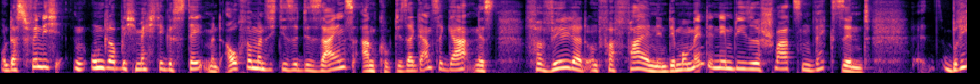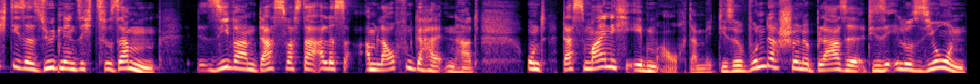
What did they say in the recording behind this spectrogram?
Und das finde ich ein unglaublich mächtiges Statement. Auch wenn man sich diese Designs anguckt. Dieser ganze Garten ist verwildert und verfallen. In dem Moment, in dem diese Schwarzen weg sind, bricht dieser Süden in sich zusammen sie waren das, was da alles am Laufen gehalten hat. Und das meine ich eben auch damit. Diese wunderschöne Blase, diese Illusion,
